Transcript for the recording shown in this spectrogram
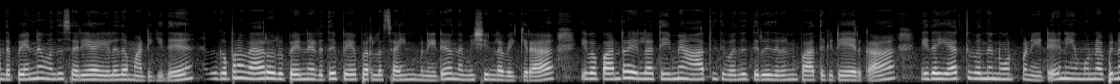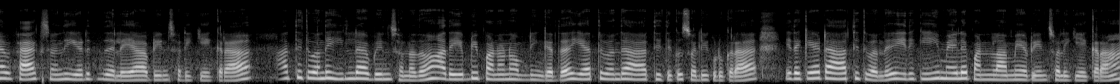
அந்த பெண்ணு வந்து சரியாக எழுத மாட்டேங்குது. அதுக்கப்புறம் வேற ஒரு பென் எடுத்து பேப்பரில் சைன் பண்ணிவிட்டு அந்த மிஷினில் வைக்கிறா. இவள் பண்ணுற எல்லாத்தையுமே ஆர்த்தித் வந்து திரு திருன்னு பார்த்துக்கிட்டே இருக்கான் இதை ஏர்த்து வந்து நோட் பண்ணிவிட்டு நீ முன்ன பின்ன ஃபேக்ஸ் வந்து எடுத்தது இல்லையா? அப்படின்னு சொல்லி கேட்குறா ஆர்த்தித் வந்து இல்லை அப்படின்னு சொன்னதும் அதை எப்படி பண்ணணும் அப்படிங்கிறத ஏற்று வந்து ஆர்த்தித்துக்கு சொல்லி கொடுக்குறா. இதை கேட்ட ஆர்த்தித் வந்து இதுக்கு இமெயிலே பண்ணலாமே அப்படின்னு சொல்லி கேட்குறான்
